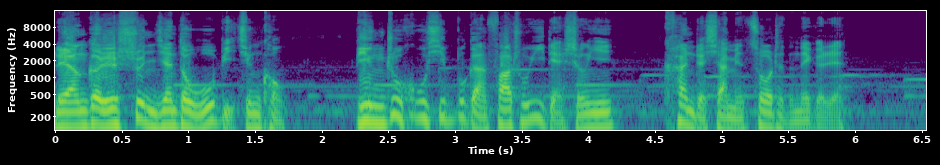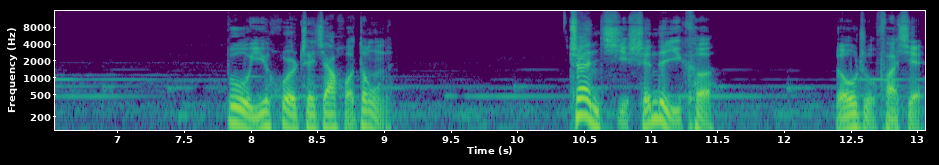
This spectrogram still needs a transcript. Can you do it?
两个人瞬间都无比惊恐，屏住呼吸，不敢发出一点声音，看着下面坐着的那个人。不一会儿，这家伙动了。站起身的一刻，楼主发现，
